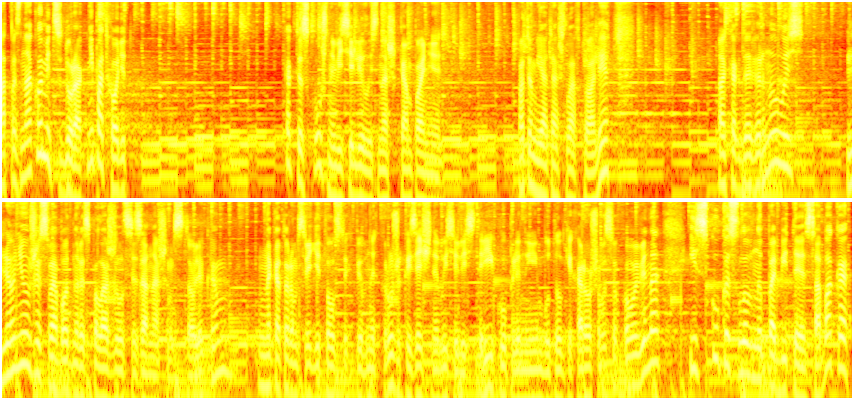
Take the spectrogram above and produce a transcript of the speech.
А познакомиться, дурак, не подходит. Как-то скучно веселилась наша компания. Потом я отошла в туалет, а когда вернулась, Леня уже свободно расположился за нашим столиком, на котором среди толстых пивных кружек изящно выселись три купленные им бутылки хорошего сухого вина, и скука, словно побитая собака,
